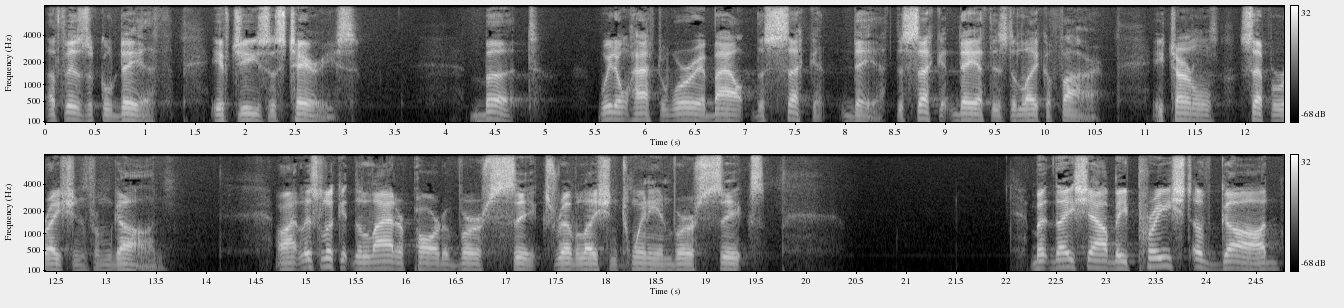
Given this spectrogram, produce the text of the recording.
a physical death if Jesus tarries. But we don't have to worry about the second death. The second death is the lake of fire, eternal separation from God. All right, let's look at the latter part of verse 6, Revelation 20 and verse 6 but they shall be priests of God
